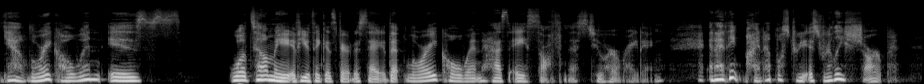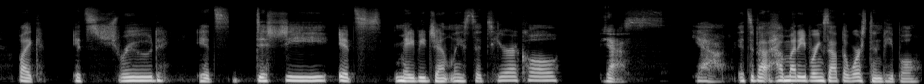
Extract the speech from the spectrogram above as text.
yeah, Laurie Colwin is, well, tell me if you think it's fair to say that Laurie Colwin has a softness to her writing. And I think Pineapple Street is really sharp. Like it's shrewd, it's dishy, it's maybe gently satirical. Yes. Yeah, it's about how money brings out the worst in people.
